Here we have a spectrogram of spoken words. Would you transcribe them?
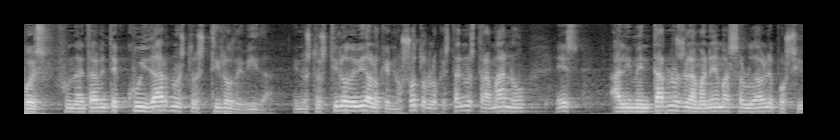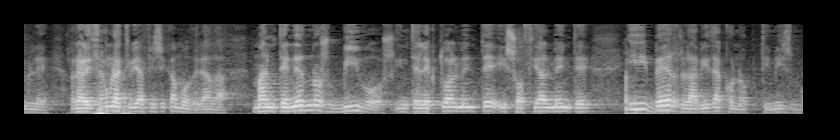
Pues fundamentalmente cuidar nuestro estilo de vida. Y nuestro estilo de vida, lo que nosotros, lo que está en nuestra mano, es alimentarnos de la manera más saludable posible, realizar una actividad física moderada, mantenernos vivos intelectualmente y socialmente y ver la vida con optimismo.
